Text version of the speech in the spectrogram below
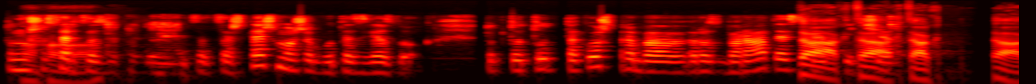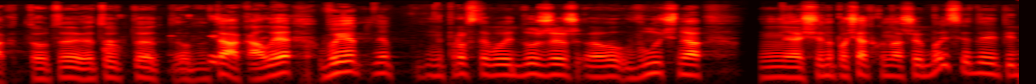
Тому що серце зупиняється. Це ж теж може бути зв'язок. Тобто тут також треба розбиратися Так, під так, час. так. Так, тут, е, тут, Так, е, тут так, але ви просто ви дуже е, влучно ще на початку нашої бесіди під,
